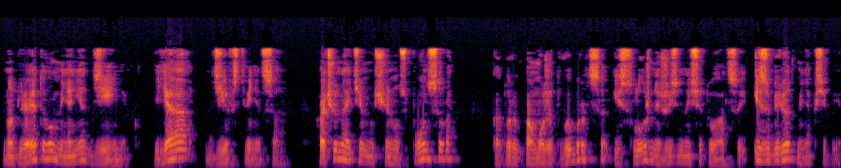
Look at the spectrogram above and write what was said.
но для этого у меня нет денег. Я девственница. Хочу найти мужчину-спонсора, который поможет выбраться из сложной жизненной ситуации и заберет меня к себе.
